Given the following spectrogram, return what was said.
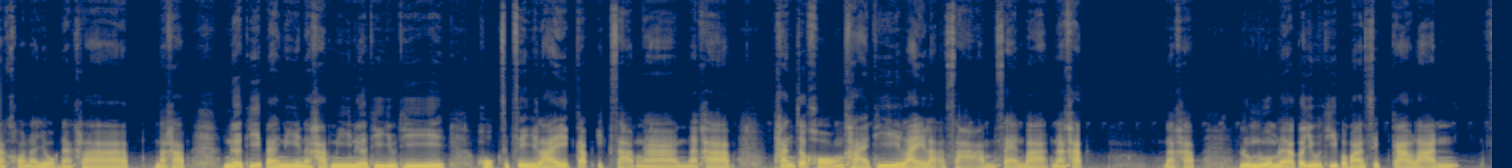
นครนายกนะครับนะครับ เนื้อที่แปลงนี้นะครับมีเนื้อที่อยู่ที่ 64 ไร่กับอีก 3 งานนะครับ ท่านเจ้าของขายที่ไร่ละ 3 0 0แสนบาทนะครับนะครับรวมๆแล้วก็อยู่ที่ประมาณ 19 ล้านเ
